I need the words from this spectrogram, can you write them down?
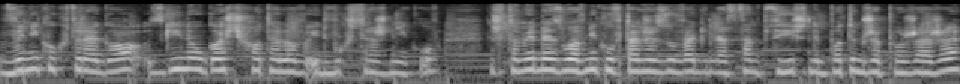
w wyniku którego zginął gość hotelowy i dwóch strażników. Zresztą jeden z ławników także z uwagi na stan psychiczny po tymże pożarze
